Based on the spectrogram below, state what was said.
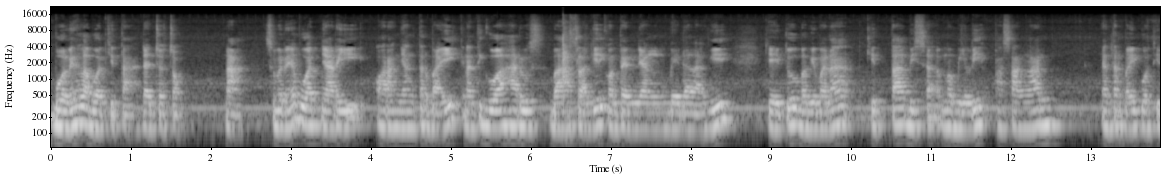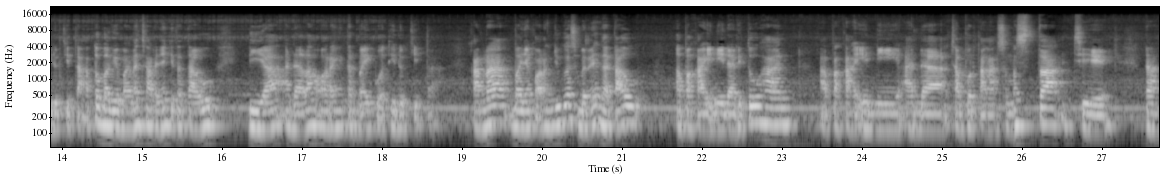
bolehlah buat kita dan cocok. Nah sebenarnya buat nyari orang yang terbaik nanti gue harus bahas lagi di konten yang beda lagi yaitu bagaimana kita bisa memilih pasangan yang terbaik buat hidup kita atau bagaimana caranya kita tahu dia adalah orang yang terbaik buat hidup kita. Karena banyak orang juga sebenarnya nggak tahu apakah ini dari Tuhan apakah ini ada campur tangan semesta c nah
